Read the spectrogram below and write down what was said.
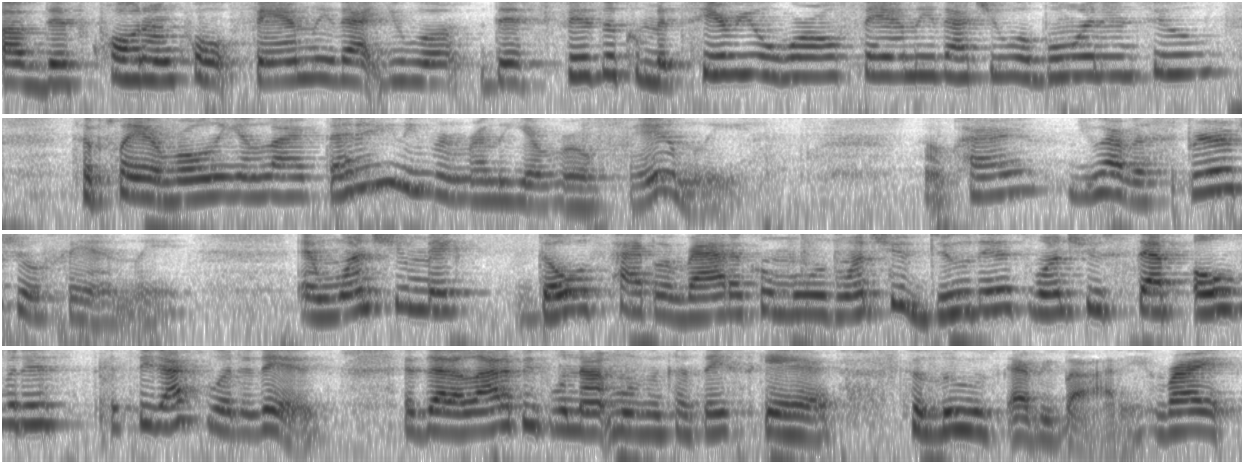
of this quote unquote family that you were this physical material world family that you were born into to play a role in your life that ain't even really your real family okay you have a spiritual family and once you make those type of radical moves once you do this once you step over this see that's what it is is that a lot of people not moving because they scared to lose everybody right?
